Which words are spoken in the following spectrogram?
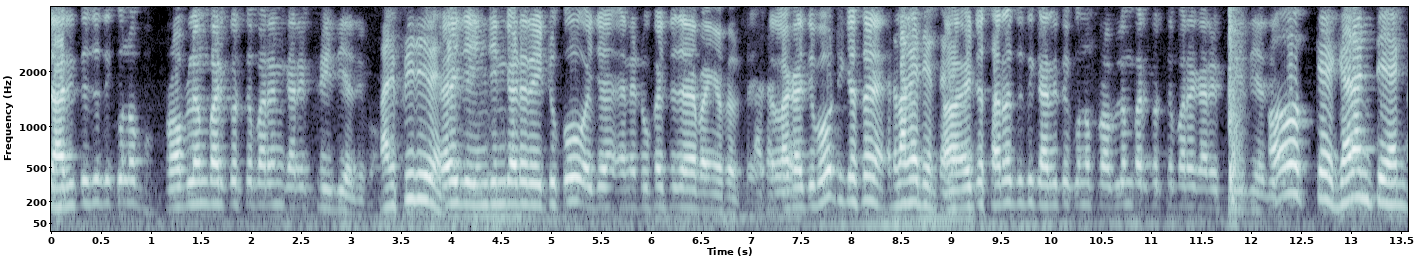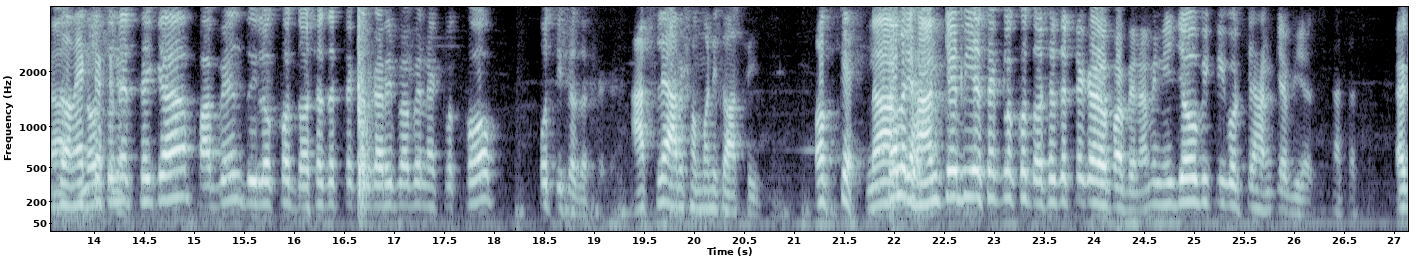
গাড়িতে যদি কোনো প্রবলেম বার করতে পারেন গাড়ি ফ্রি দিয়ে দিব। আর ফ্রি দিবেন এই যে ইঞ্জিন গার্ডের এইটুকু ওই যে এনে ঢুকাইতে যায় ভেঙে ফেলছে। আচ্ছা, এটা লাগাই দিব ঠিক আছে? এটা লাগাই দেন আহ, এটা ছাড়া যদি গাড়িতে কোনো প্রবলেম বার করতে পারে গাড়ি ফ্রি দিয়ে দিব। ওকে গ্যারান্টি একদম আহ, একশো একশো নতুনের থেকে পাবেন দুই লক্ষ দশ হাজার টাকার গাড়ি পাবেন এক লক্ষ পঁচিশ হাজার টাকা। আসলে আরও সম্মানিত আছি। ওকে না আপনি। হান কেবিএস এক লক্ষ দশ হাজার টাকায় পাবেন। আমি নিজেও বিক্রি করছি হান কেবিএস আচ্ছা আচ্ছা। এক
